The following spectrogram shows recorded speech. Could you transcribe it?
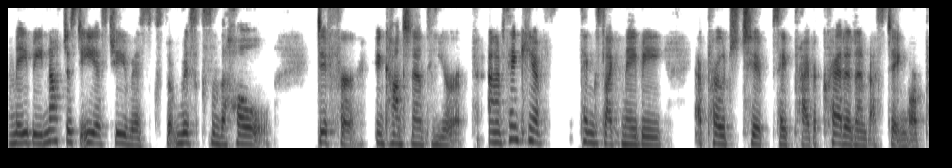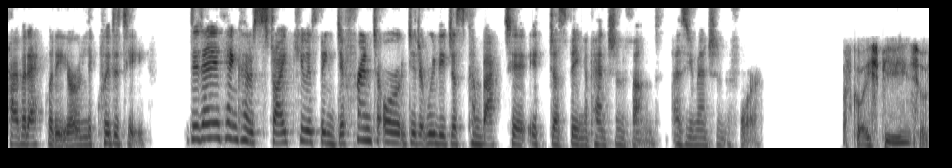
maybe not just ESG risks, but risks in the whole, differ in continental Europe? And I'm thinking of things like maybe approach to, say, private credit investing or private equity or liquidity. Did anything kind of strike you as being different, or did it really just come back to it just being a pension fund, as you mentioned before? I've got experience of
